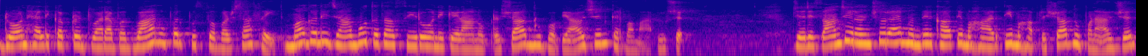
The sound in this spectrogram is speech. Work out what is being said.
ડ્રોન હેલિકોપ્ટર દ્વારા ભગવાન ઉપર પુષ્પ વર્ષા સહિત મગ અને જાંબુ તથા શીરો અને કેળાનો પ્રસાદનું ભવ્ય આયોજન કરવામાં આવ્યું છે. જ્યારે સાંજે રણછોરાય મંદિર ખાતે મહાઆરતી મહાપ્રસાદનું પણ આયોજન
